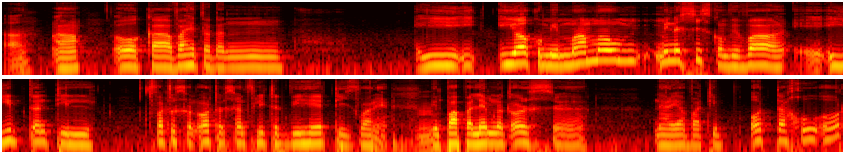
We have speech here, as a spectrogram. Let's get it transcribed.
Ja. Ja. Och uh, vad heter den? Jag och min mamma och mina syskon vi var i Egypten till 2018, sen flyttade vi hit till Sverige. Min pappa lämnade oss eh, när jag var typ 8-7 år.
